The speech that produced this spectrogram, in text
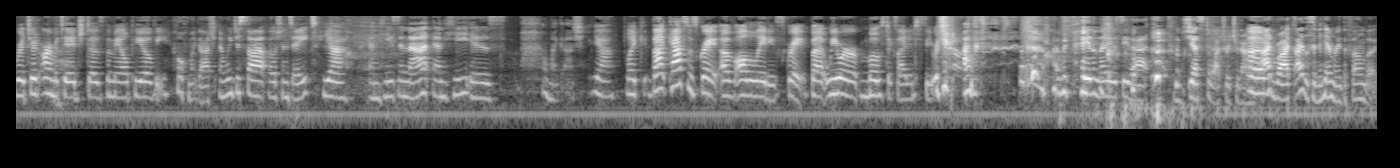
Richard Armitage does the male POV. Oh my gosh! And we just saw Ocean's Eight, Yeah. and he's in that, and he is, oh my gosh! Yeah. Like, that cast was great of all the ladies, great, but we were most excited to see Richard Armitage. I would pay the money to see that just to watch Richard Armitage. Um, I'd watch. I'd listen to him read the phone book.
